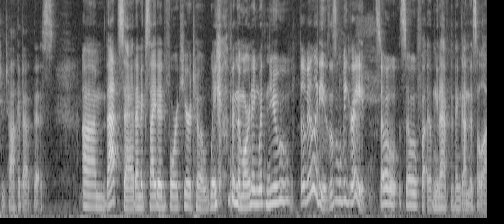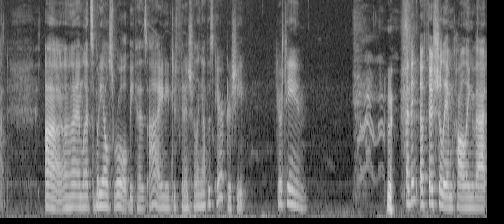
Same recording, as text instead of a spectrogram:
to talk about this. Um, that said, I'm excited for Kira to wake up in the morning with new abilities. This will be great. So so fun. I'm gonna have to think on this a lot. Uh, and let somebody else roll because I need to finish filling out this character sheet. Go team. I think officially I'm calling that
